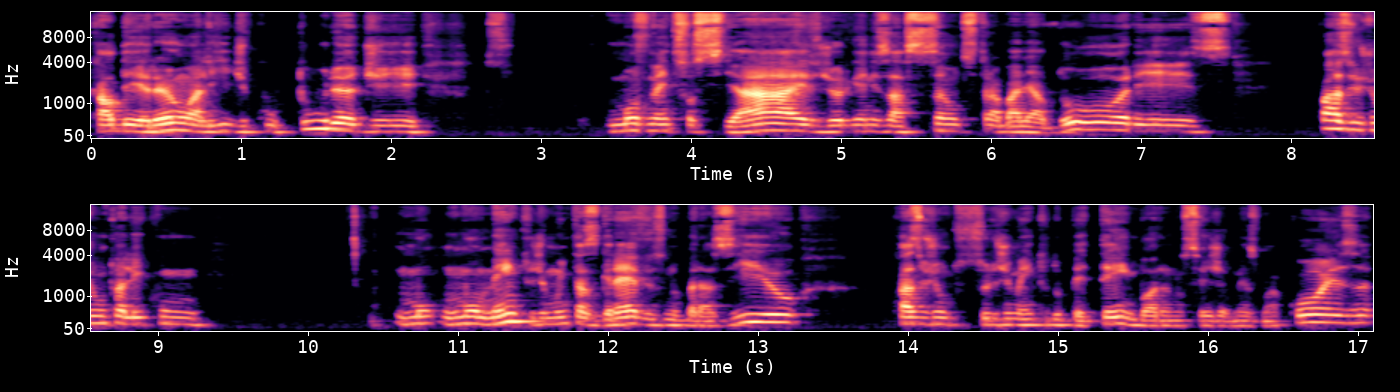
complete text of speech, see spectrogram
caldeirão ali de cultura, de movimentos sociais, de organização dos trabalhadores, quase junto ali com um momento de muitas greves no Brasil, quase junto ao surgimento do PT, embora não seja a mesma coisa.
